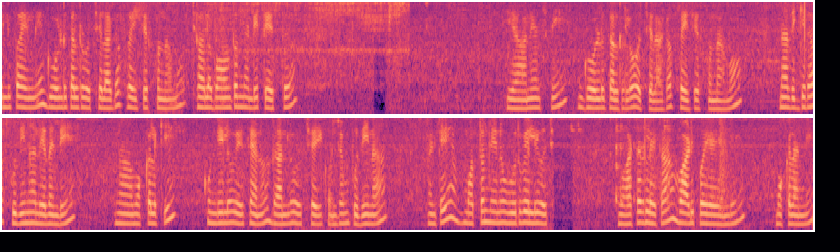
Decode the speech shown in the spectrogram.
ఉల్లిపాయల్ని గోల్డ్ కలర్ వచ్చేలాగా ఫ్రై చేసుకుందాము చాలా బాగుంటుందండి టేస్ట్. ఈ ఆనియన్స్ని గోల్డ్ కలర్లో వచ్చేలాగా ఫ్రై చేసుకుందాము నా దగ్గర పుదీనా లేదండి. నా మొక్కలకి కుండీలో వేసాను దానిలో వచ్చాయి కొంచెం పుదీనా. అంటే మొత్తం నేను ఊరు వెళ్ళి వచ్చి వాటర్ లేక వాడిపోయాయండి మొక్కలన్నీ.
